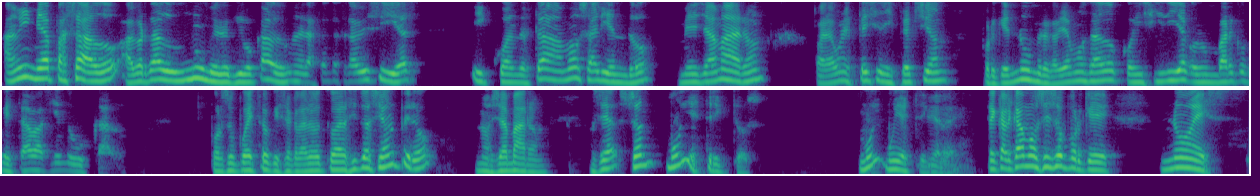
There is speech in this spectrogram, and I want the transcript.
A mí me ha pasado haber dado un número equivocado en una de las tantas travesías y cuando estábamos saliendo me llamaron para una especie de inspección porque el número que habíamos dado coincidía con un barco que estaba siendo buscado. Por supuesto que se aclaró toda la situación, pero nos llamaron. O sea, son muy estrictos. Muy, muy estrictos. Recalcamos eso porque no es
